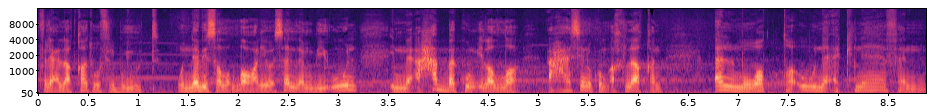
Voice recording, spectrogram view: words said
في العلاقات وفي البيوت. والنبي صلى الله عليه وسلم بيقول إن أحبكم إلى الله أحاسنكم أخلاقا. الموطؤون أكنافا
